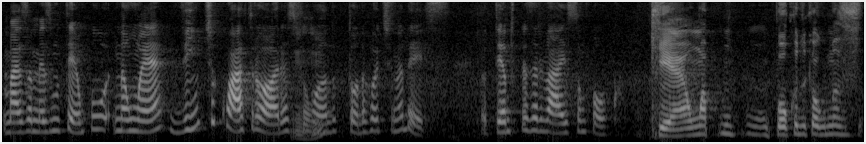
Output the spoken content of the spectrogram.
mas ao mesmo tempo não é 24 horas uhum. filmando toda a rotina deles. Eu tento preservar isso um pouco. Que é uma, um, um, pouco do que algumas,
